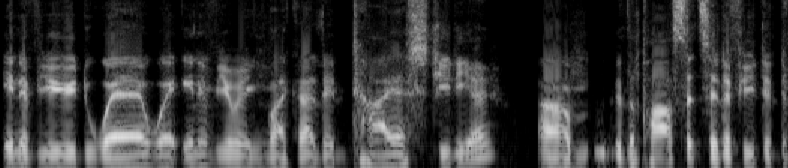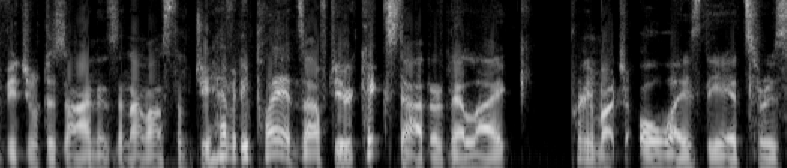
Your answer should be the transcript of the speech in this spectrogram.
interviewed where we're interviewing like an entire studio. Um, in the past, it's interviewed individual designers, and I've asked them, "Do you have any plans after your Kickstarter?" And they're like, pretty much always the answer is,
